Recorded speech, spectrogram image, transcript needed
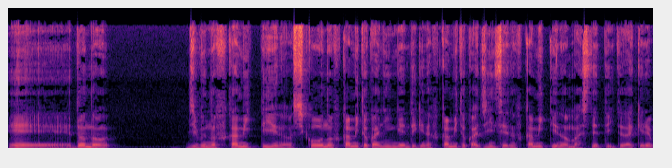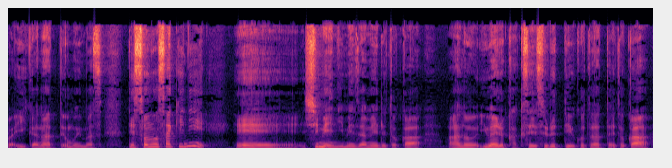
えー、どんどん自分の深みっていうのを思考の深みとか人間的な深みとか人生の深みっていうのを増してっていただければいいかなって思います。でその先に、えー、使命に目覚めるとかあのいわゆる覚醒するっていうことだったりとか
